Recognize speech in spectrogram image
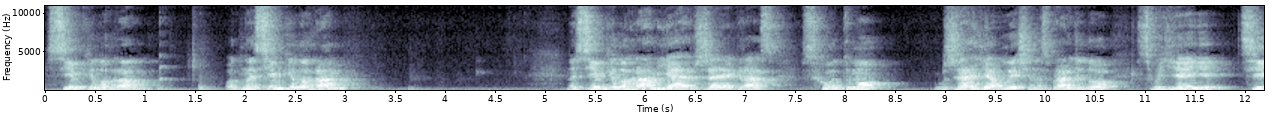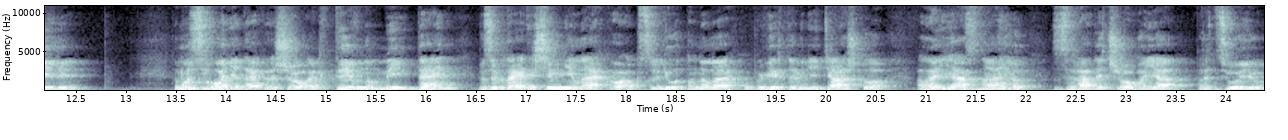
7 кг. От на 7 кг на 7 кг я вже якраз схуд, тому вже я ближче насправді до своєї цілі. Тому сьогодні так пройшов активно мій день. Ви запитаєте, чи мені легко? Абсолютно нелегко. Повірте мені, тяжко. Але я знаю, заради чого я працюю.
